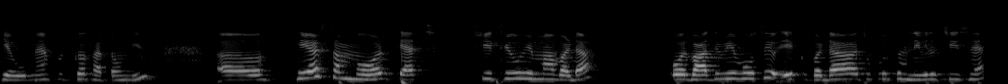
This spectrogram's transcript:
किया हो, मैं खुद का खाता हूँ means here some more catch she threw him vada, और बाद में वो उसे एक बड़ा जो कोई खाने वाली चीज़ है,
